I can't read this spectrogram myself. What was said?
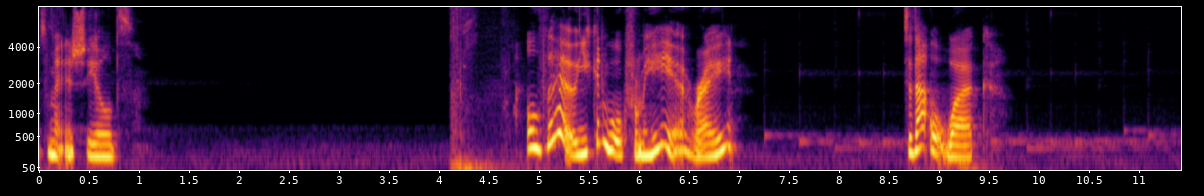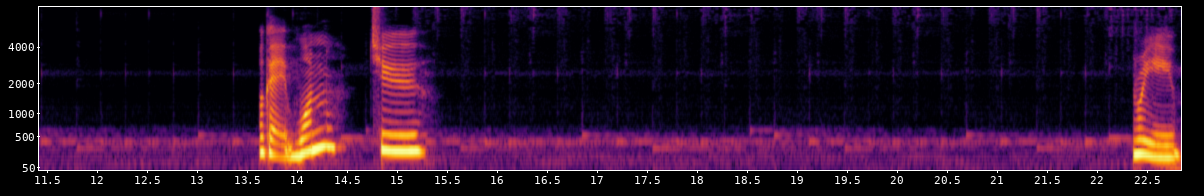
Automated shields. Although, you can walk from here, right? So that would work. Okay, one, two... Three.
